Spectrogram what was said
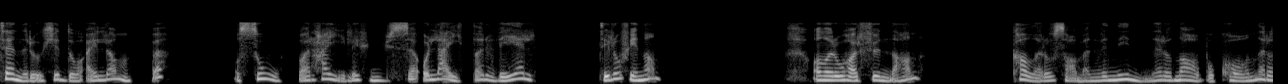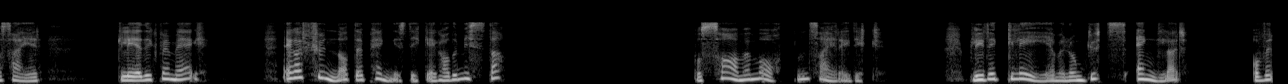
tenner ho ikkje da ei lampe og sopar heile huset og leitar vel til ho finner han? Og når ho har funnet han, kaller ho sammen venninner og nabokoner og sier, gled dykk med meg, eg har funnet att det pengestykket eg hadde mista. På same måten, sier eg dykk, blir det glede mellom Guds engler over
